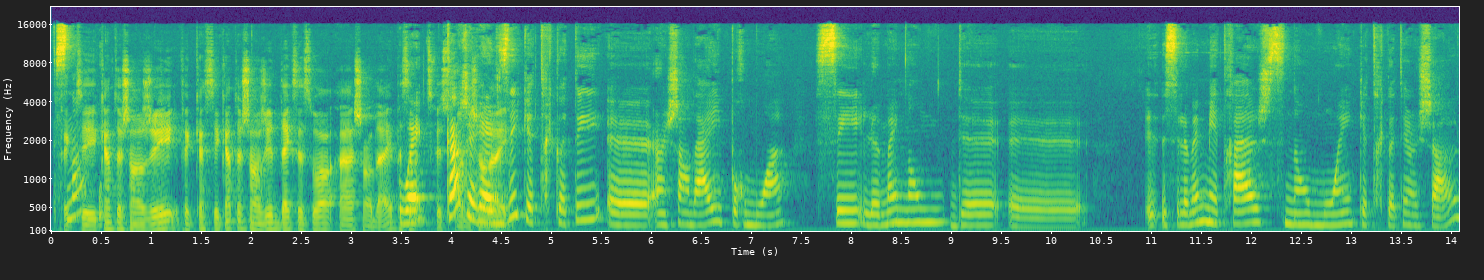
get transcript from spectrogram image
Fait Sinon, que c'est quand t'as changé, fait que c'est quand t'as changé d'accessoire à chandail, parce ouais, que tu fais quand j'ai réalisé que tricoter euh, un chandail, pour moi, c'est le même nombre de... euh, c'est le même métrage, sinon moins, que tricoter un châle.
